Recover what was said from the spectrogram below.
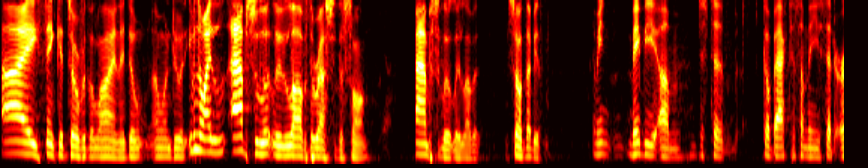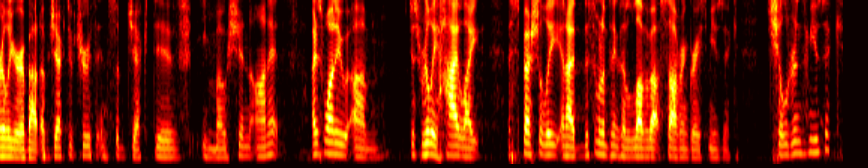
I think it's over the line. I don't. I want to do it, even though I absolutely love the rest of the song. Absolutely love it. So that'd be. I mean, maybe um, just to go back to something you said earlier about objective truth and subjective emotion on it. I just want to um, just really highlight, especially, and I, this is one of the things I love about Sovereign Grace music, children's music.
